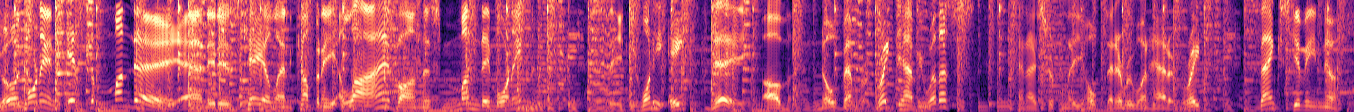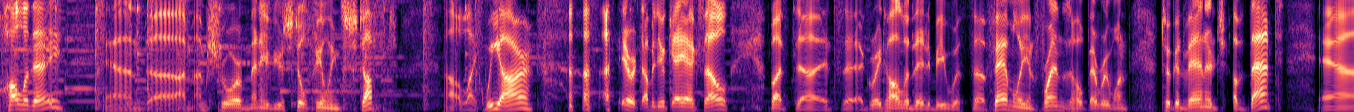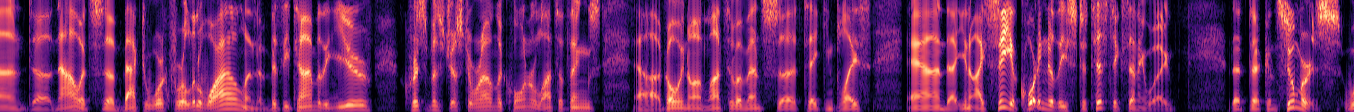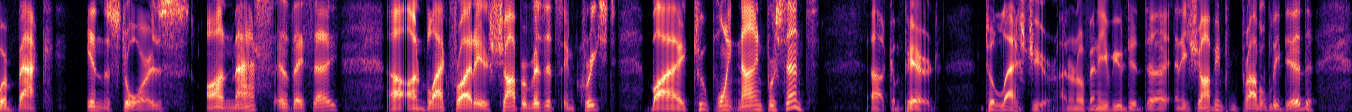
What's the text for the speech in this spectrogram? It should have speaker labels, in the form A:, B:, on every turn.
A: Good morning. It's a Monday, and it is Cail and Company live on this Monday morning, the 28th day of November. Great to have you with us, and I certainly hope that everyone had a great Thanksgiving holiday. And uh, I'm, I'm sure many of you are still feeling stuffed, uh, like we are here at WKXL. But uh, it's a great holiday to be with uh, family and friends. I hope everyone took advantage of that. And uh, now it's uh, back to work for a little while and a busy time of the year. Christmas just around the corner, lots of things uh, going on, lots of events taking place. And, you know, I see, according to these statistics anyway, that consumers were back in the stores en masse, as they say uh, on Black Friday as shopper visits increased by 2.9% uh, compared to last year. I don't know if any of you did uh, any shopping, probably did.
